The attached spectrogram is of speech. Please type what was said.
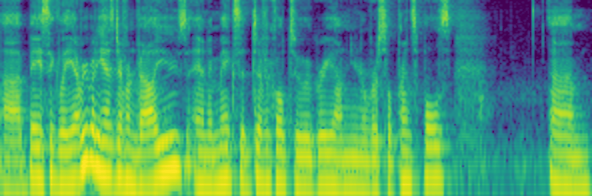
uh, basically, everybody has different values, and it makes it difficult to agree on universal principles. Um,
